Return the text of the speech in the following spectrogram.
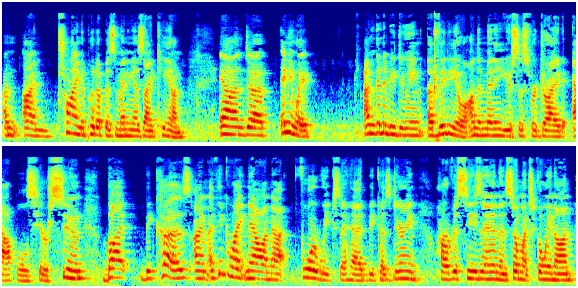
I'm, I'm trying to put up as many as I can. And uh, anyway, I'm going to be doing a video on the many uses for dried apples here soon, but because I'm, I think right now I'm at four weeks ahead because during harvest season and so much going on,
